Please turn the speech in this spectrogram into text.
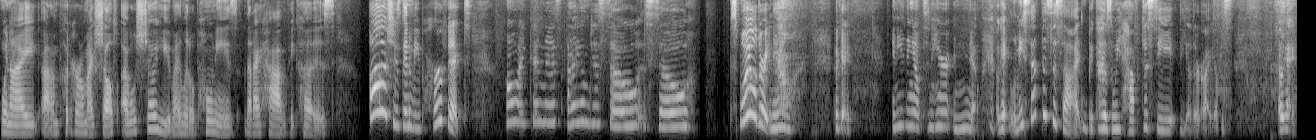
when I um, put her on my shelf, I will show you my little ponies that I have because, oh, she's going to be perfect. Oh my goodness. I am just so, so spoiled right now. Okay, Anything else in here? No. Okay, let me set this aside because we have to see the other items. Okay.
